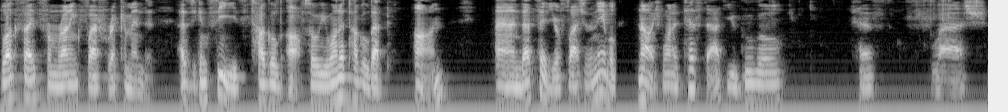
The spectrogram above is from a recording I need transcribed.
Block sites from running flash recommended. As you can see, it's toggled off. So you want to toggle that on. And that's it. Your flash is enabled. Now, if you want to test that, you Google test flash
